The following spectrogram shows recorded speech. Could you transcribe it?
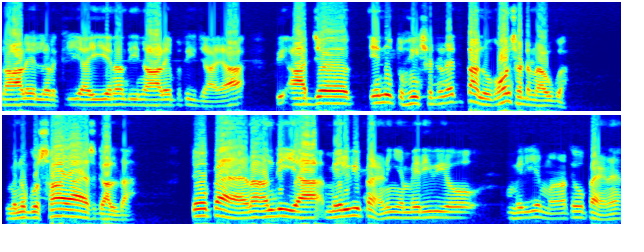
ਨਾਲ ਇਹ ਲੜਕੀ ਆਈ, ਇਹਨਾਂ ਦੀ ਨਾਲ ਇਹ ਭਤੀਜਾ ਆਇਆ ਵੀ ਅੱਜ ਇਹਨੂੰ ਤੁਸੀਂ ਛੱਡਣਾ ਤੇ ਤੁਹਾਨੂੰ ਕੌਣ ਛੱਡਣ ਆਊਗਾ? ਮੈਨੂੰ ਗੁੱਸਾ ਆਇਆ ਇਸ ਗੱਲ ਦਾ। ਤੇ ਉਹ ਭੈਣ ਆਂਦੀ ਆ, ਮੇਰੀ ਵੀ ਭੈਣ ਹੀ ਆ, ਮੇਰੀ ਵੀ ਉਹ, ਮੇਰੀ ਇਹ ਮਾਂ ਤੇ ਉਹ ਭੈਣ ਆ।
